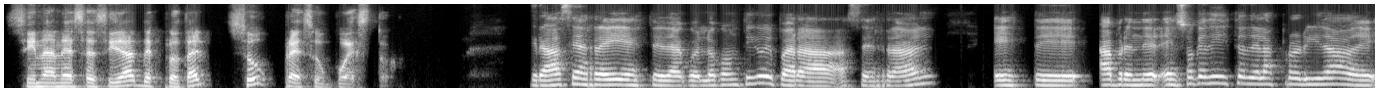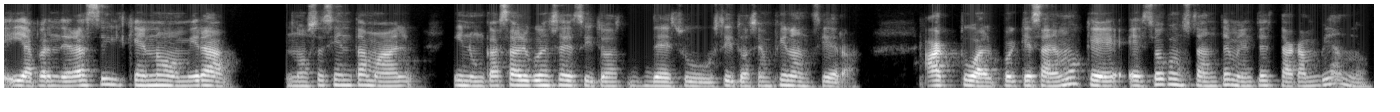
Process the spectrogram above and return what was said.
sin la necesidad de explotar su presupuesto. Gracias, Rey. Este, de acuerdo contigo. Y para cerrar, este, aprender eso que dijiste de las prioridades y aprender a decir que no, mira, no se sienta mal y nunca salgo de su situación financiera actual, porque sabemos que eso constantemente está cambiando.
